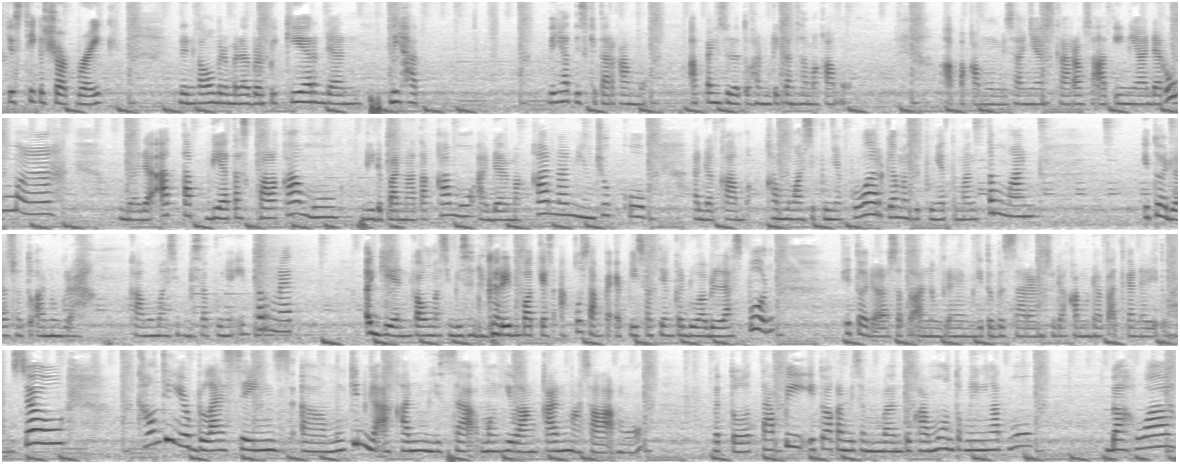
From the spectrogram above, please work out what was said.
Just take a short break dan kamu benar-benar berpikir dan lihat lihat di sekitar kamu apa yang sudah Tuhan berikan sama kamu apa kamu misalnya sekarang saat ini ada rumah udah ada atap di atas kepala kamu, di depan mata kamu ada makanan yang cukup, ada kamu, kamu masih punya keluarga, masih punya teman-teman, itu adalah suatu anugerah. Kamu masih bisa punya internet. Again, kamu masih bisa dengerin podcast aku sampai episode yang ke-12 pun itu adalah suatu anugerah yang begitu besar yang sudah kamu dapatkan dari Tuhan. So, counting your blessings uh, mungkin gak akan bisa menghilangkan masalahmu, betul tapi itu akan bisa membantu kamu untuk mengingatmu bahwa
